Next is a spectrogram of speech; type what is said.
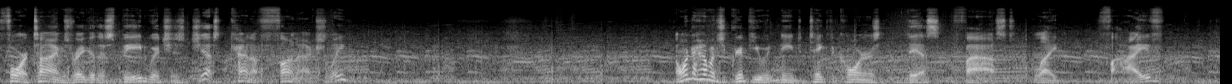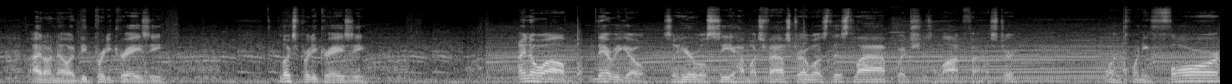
four times regular speed, which is just kind of fun, actually. I wonder how much grip you would need to take the corners this fast. Like, five? I don't know, it'd be pretty crazy. Looks pretty crazy. I know, I'll... there we go. So here we'll see how much faster I was this lap, which is a lot faster. 124,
